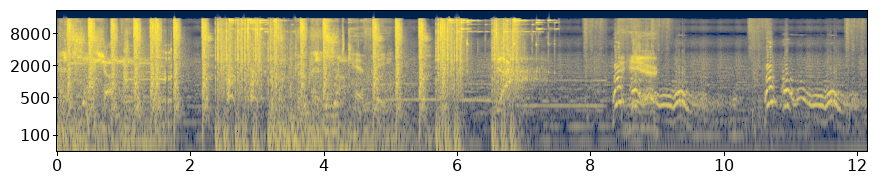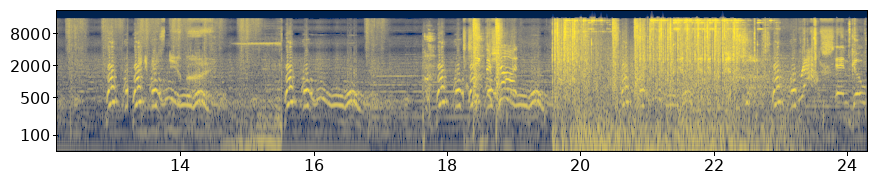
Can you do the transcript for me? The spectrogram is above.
Nice Here. Enemies nearby. Take the shot. Rouse and go.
